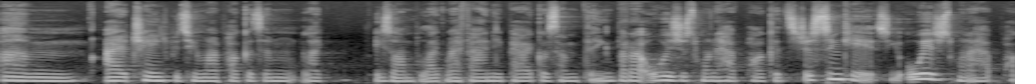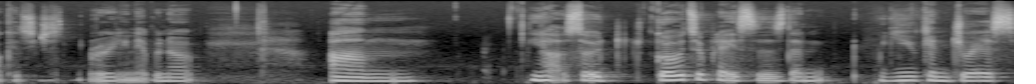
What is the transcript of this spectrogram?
Um, I change between my pockets and like example like my fanny pack or something. But I always just want to have pockets just in case. You always just want to have pockets. You just really never know. Um, yeah, so go to places that you can dress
